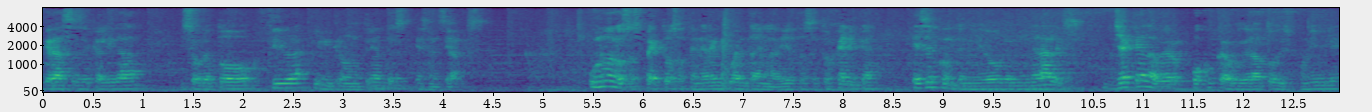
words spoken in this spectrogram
grasas de calidad y sobre todo fibra y micronutrientes esenciales. Uno de los aspectos a tener en cuenta en la dieta cetogénica es el contenido de minerales, ya que al haber poco carbohidrato disponible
